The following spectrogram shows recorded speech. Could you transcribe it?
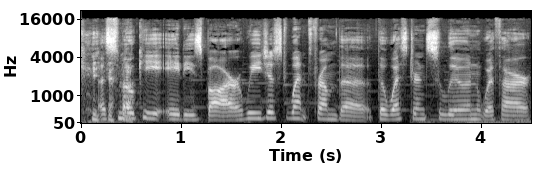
a smoky '80s bar. We just went from the the Western Saloon with our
